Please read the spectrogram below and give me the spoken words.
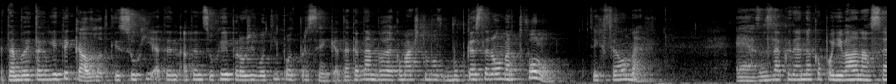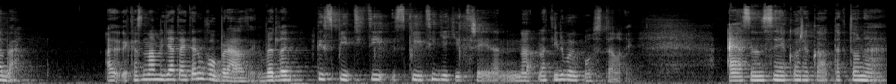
A tam byly takové ty kalhotky suchý a ten, a ten suchý proužek od té podprsenky. A tak tam bylo, jako máš tu obkreslenou mrtvolu v těch filmech. A já jsem se takhle jako podívala na sebe. A jak jsem tam viděla tady ten obrázek, vedle ty spící, spící děti tři na, na, na té dvojposteli. A já jsem si jako řekla, tak to ne.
